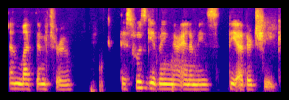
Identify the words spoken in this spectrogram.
and let them through. This was giving their enemies the other cheek.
